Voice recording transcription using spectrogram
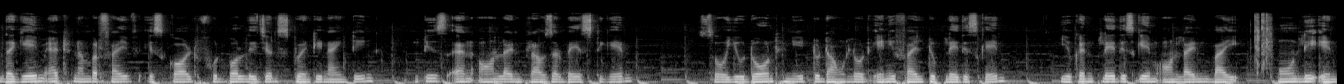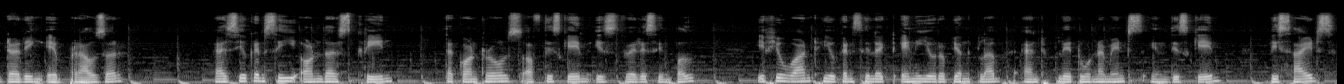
The game at number 5 is called Football Legends 2019. It is an online browser based game so you don't need to download any file to play this game. You can play this game online by only entering a browser. As you can see on the screen, the controls of this game is very simple. If you want, you can select any European club and play tournaments in this game. Besides,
